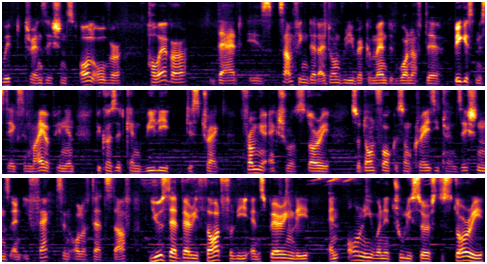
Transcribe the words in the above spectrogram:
whip transitions all over. However, that is something that I don't really recommend. It's one of the biggest mistakes in my opinion because it can really distract from your actual story. So don't focus on crazy transitions and effects and all of that stuff. Use that very thoughtfully and sparingly and only when it truly serves the story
